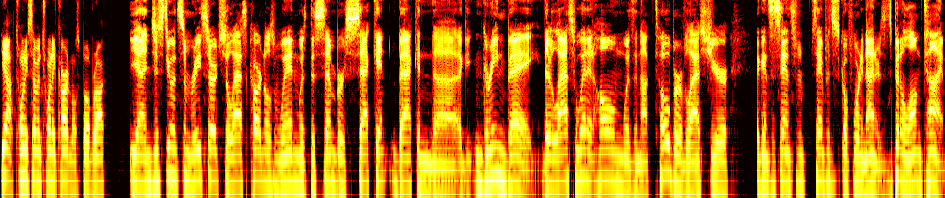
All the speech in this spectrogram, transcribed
yeah, 27 20 Cardinals, Bo Brack. Yeah, and just doing some research, the last Cardinals win was December 2nd back in, uh, in Green Bay. Their last win at home was in October of last year against the San, San Francisco 49ers. It's been a long time.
